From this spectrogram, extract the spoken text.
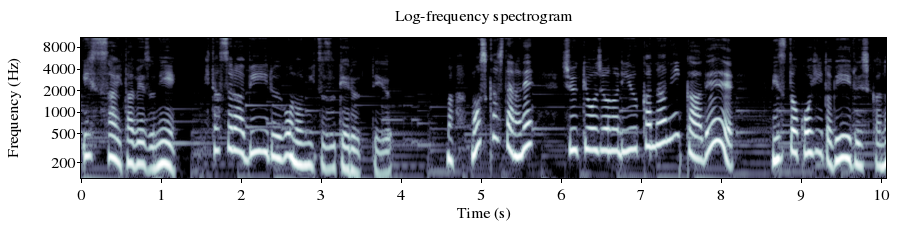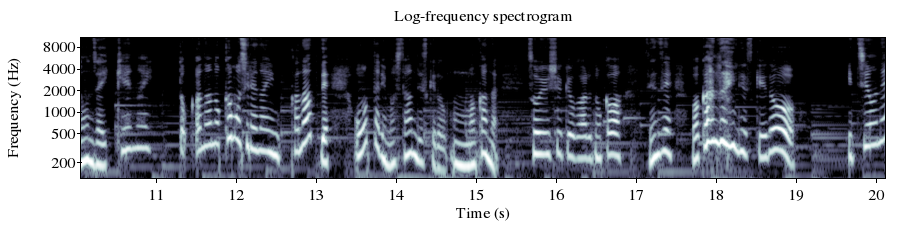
一切食べずにひたすらビールを飲み続けるっていう。まあ、もしかしたらね、宗教上の理由か何かで、水とコーヒーとビールしか飲んじゃいけないとかなのかもしれないかなって思ったりもしたんですけど、うん、わかんない。そういう宗教があるのかは全然わかんないんですけど、一応ね、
